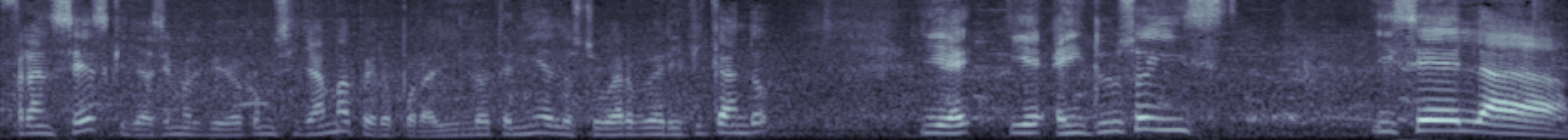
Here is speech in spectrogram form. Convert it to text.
francés, que ya se me olvidó cómo se llama, pero por ahí lo tenía, lo estuve verificando, y, e incluso hice la,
